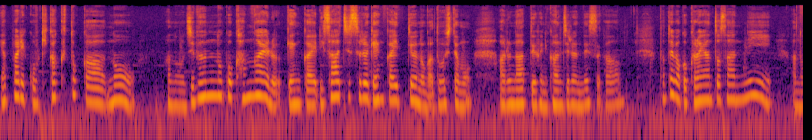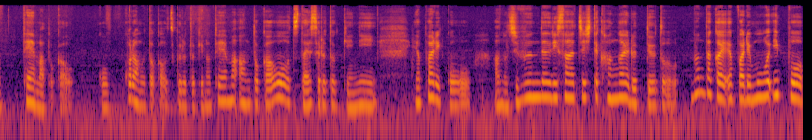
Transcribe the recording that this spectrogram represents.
やっぱりこう企画とかのあの自分のこう考える限界リサーチする限界っていうのがどうしてもあるなっていうふうに感じるんですが例えばこうクライアントさんにあのテーマとかをこうコラムとかを作る時のテーマ案とかをお伝えする時にやっぱりこうあの自分でリサーチして考えるっていうとなんだかやっぱりもう一歩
